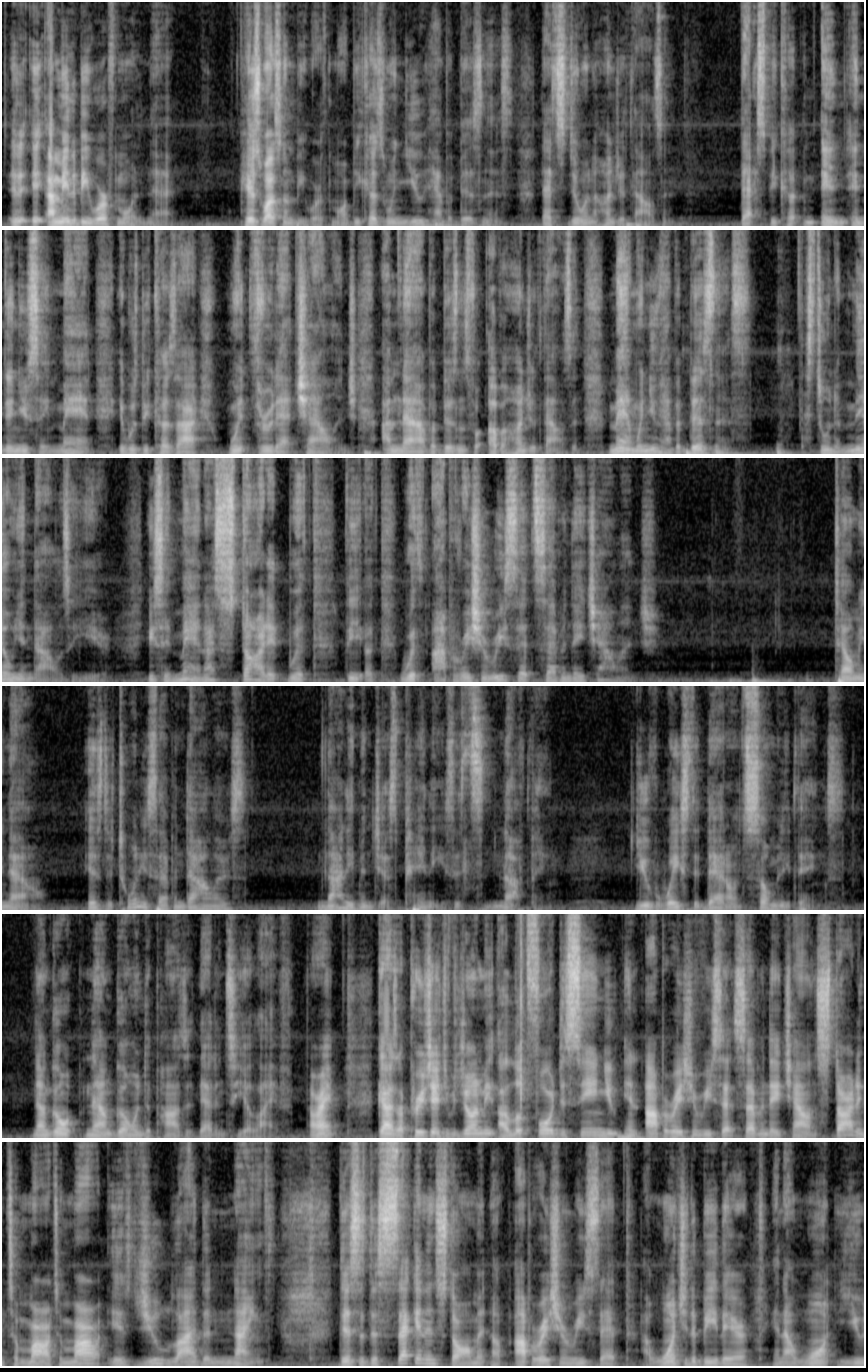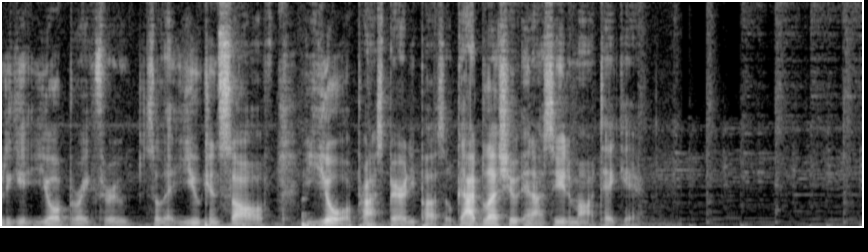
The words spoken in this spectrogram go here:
It, it, I mean, it'd be worth more than that. Here's why it's going to be worth more because when you have a business that's doing a hundred thousand, that's because and, and then you say, man, it was because I went through that challenge. I'm now have a business for, of a hundred thousand. Man, when you have a business that's doing a million dollars a year, You say, man, I started with the uh, with Operation Reset seven day challenge. Tell me now, is the $27 not even just pennies? It's nothing. You've wasted that on so many things. Now go now go and deposit that into your life. All right? Guys, I appreciate you for joining me. I look forward to seeing you in Operation Reset 7-day challenge starting tomorrow. Tomorrow is July the 9th. This is the second installment of Operation Reset. I want you to be there and I want you to get your breakthrough so that you can solve your prosperity puzzle. God bless you and I'll see you tomorrow. Take care.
